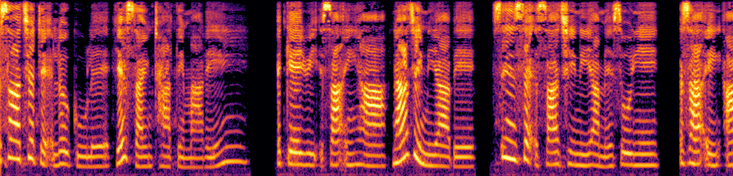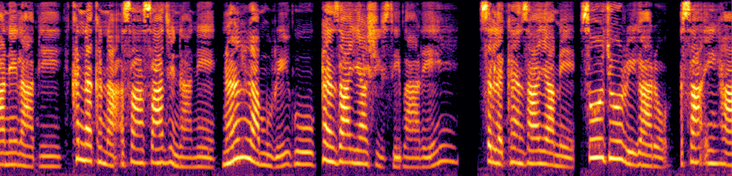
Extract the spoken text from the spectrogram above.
အစာချက်တဲ့အလုပ်ကိုလည်းရက်ဆိုင်ထားသင့်ပါတယ်။အကယ်၍အစာအိမ်ဟာနားချိန်မရပဲစင်ဆက်အစာချင်နေရမယ်ဆိုရင်အစာအိမ်အားနည်းလာပြီးခဏခဏအစာစားကျင်တာနဲ့နွမ်းလွှမှုတွေကိုခံစားရရှိစေပါတယ် ဆက်လက်ခံစားရမယ်စိုးကျိုးတွေကတော့အစာအိမ်ဟာ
